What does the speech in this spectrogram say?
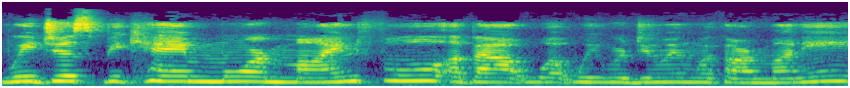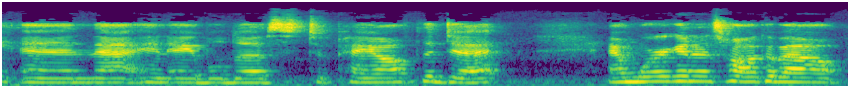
We just became more mindful about what we were doing with our money, and that enabled us to pay off the debt. And we're going to talk about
